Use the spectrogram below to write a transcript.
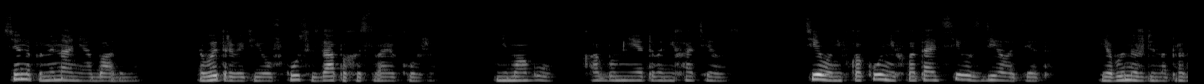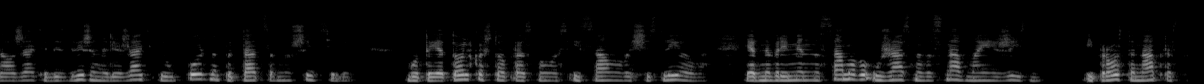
все напоминания об Адаме, вытравить его вкус и запах из своей кожи. Не могу, как бы мне этого не хотелось. Телу ни в какую не хватает сил сделать это. Я вынуждена продолжать обездвиженно лежать и упорно пытаться внушить себе, будто я только что проснулась из самого счастливого и одновременно самого ужасного сна в моей жизни и просто-напросто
